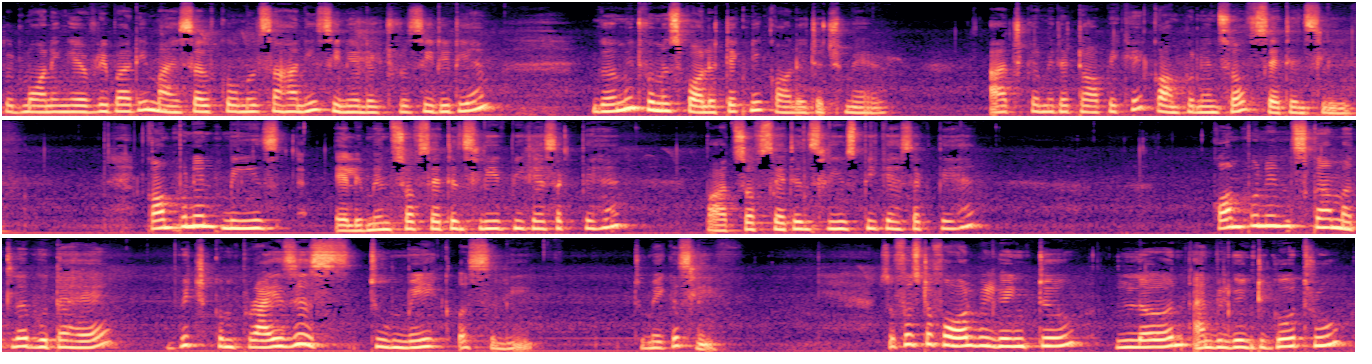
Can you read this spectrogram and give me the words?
Good morning everybody myself Komal Sahani senior lecture C D D M government women's polytechnic college Ajmer आज का मेरा topic है components of set and sleeve component means elements of set and sleeve भी कह सकते हैं parts of set and leave भी कह सकते हैं। कॉम्पोनेंट्स का मतलब होता है which comprise to make a sleeve to make a sleeve so first of all we going to learn and we're going to go through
